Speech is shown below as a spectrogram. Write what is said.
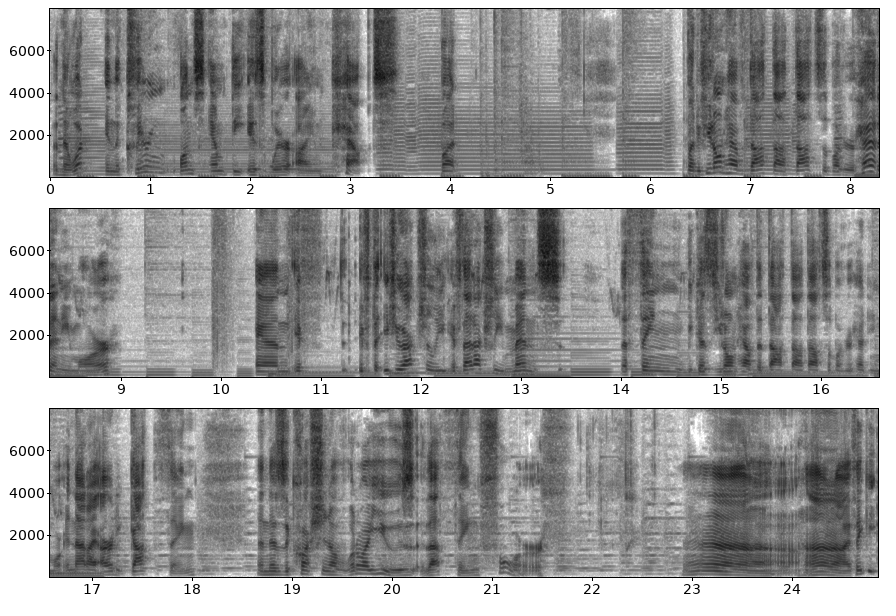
But then what in the clearing once empty is where I am kept. But but if you don't have dot dot dots above your head anymore, and if if the, if you actually if that actually meant the thing because you don't have the dot dot dots above your head anymore, and that I already got the thing, then there's the question of what do I use that thing for? Ah, I don't know. I think he,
